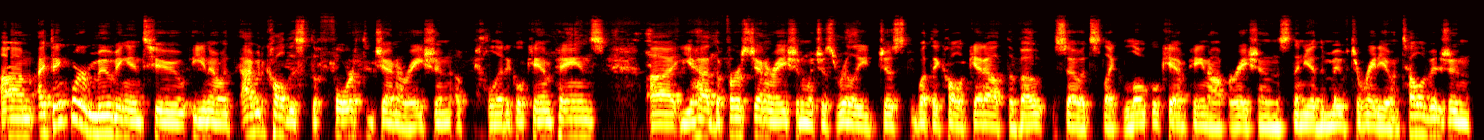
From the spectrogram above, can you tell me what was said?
Um, I think we're moving into, you know, I would call this the fourth generation of political campaigns. Uh, you had the first generation, which is really just what they call get out the vote. So it's like local campaign operations. Then you had the move to radio and television,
